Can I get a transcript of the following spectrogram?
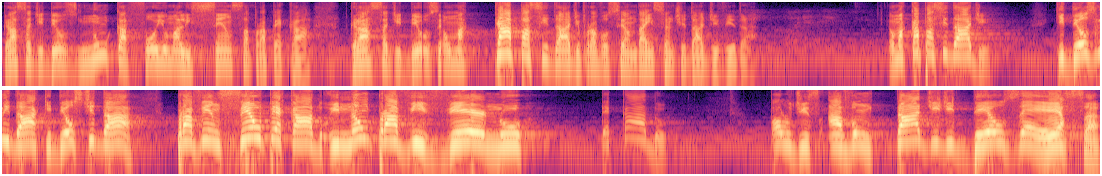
Graça de Deus nunca foi uma licença para pecar. Graça de Deus é uma capacidade para você andar em santidade de vida. É uma capacidade que Deus me dá, que Deus te dá para vencer o pecado e não para viver no pecado. Paulo diz: a vontade de Deus é essa,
